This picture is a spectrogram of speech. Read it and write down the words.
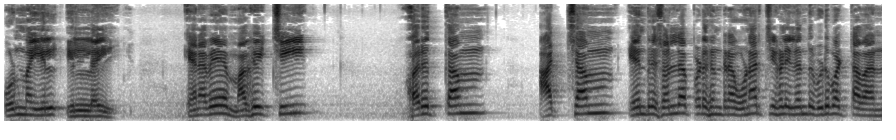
உண்மையில் இல்லை. எனவே மகிழ்ச்சி வருத்தம் அச்சம் என்று சொல்லப்படுகின்ற உணர்ச்சிகளிலிருந்து விடுபட்டவன்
